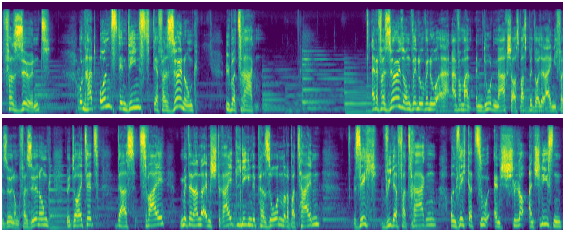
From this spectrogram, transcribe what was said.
versöhnt und hat uns den Dienst der Versöhnung übertragen. Eine Versöhnung, wenn du, wenn du äh, einfach mal im Duden nachschaust, was bedeutet eigentlich Versöhnung? Versöhnung bedeutet, dass zwei miteinander im Streit liegende Personen oder Parteien sich wieder vertragen und sich dazu entschließen,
